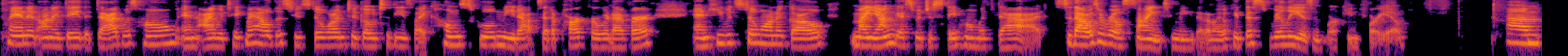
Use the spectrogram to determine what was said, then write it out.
plan it on a day that dad was home and I would take my eldest who still wanted to go to these like homeschool meetups at a park or whatever and he would still want to go my youngest would just stay home with dad so that was a real sign to me that I'm like okay this really isn't working for you um,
